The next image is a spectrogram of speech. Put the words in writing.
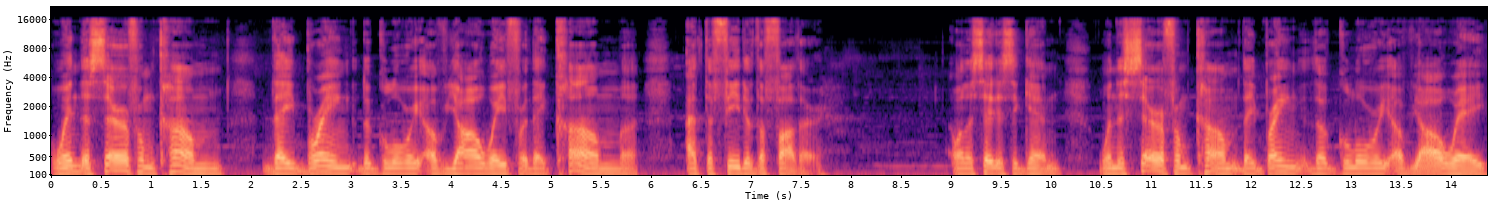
When the seraphim come, they bring the glory of Yahweh, for they come at the feet of the Father. I want to say this again. When the seraphim come, they bring the glory of Yahweh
